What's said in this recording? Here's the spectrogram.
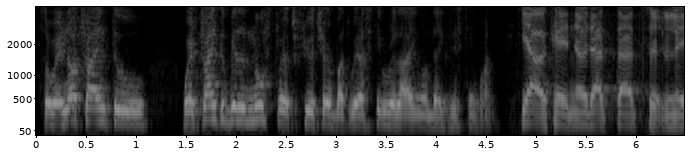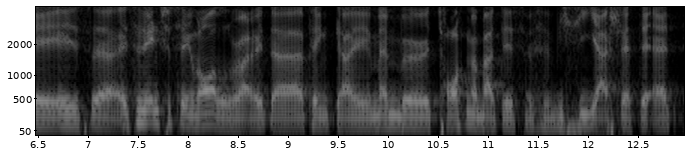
So we're not trying to we're trying to build a new future but we are still relying on the existing one. Yeah okay. No that that certainly is uh, it's an interesting model right? Uh, i think i remember talking about this with vc actually at the at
